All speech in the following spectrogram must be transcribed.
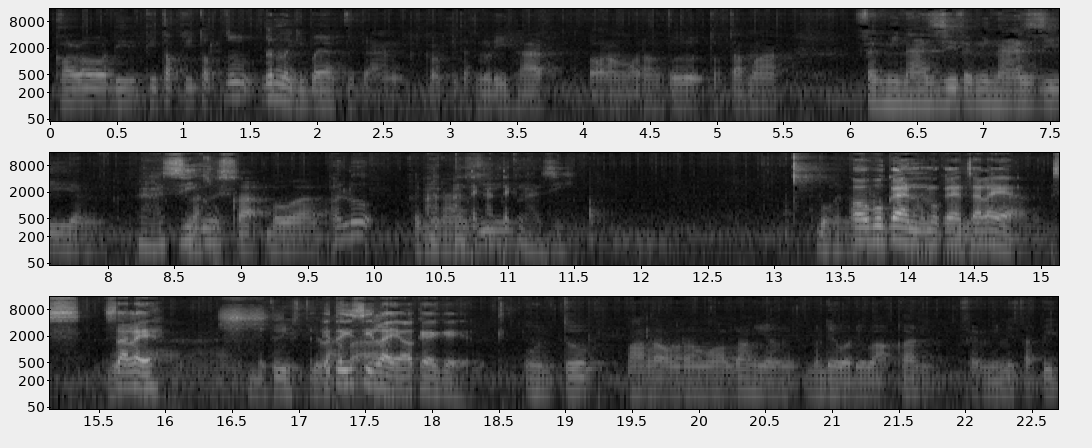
kalau di tiktok tiktok tuh kan lagi banyak tuh kan kalau kita melihat orang-orang tuh terutama feminazi feminazi yang Nazi Us. suka bahwa Oh lu Feminazi. antek-antek Nazi. bukan Oh bukan, feminazi, bukan salah ya. bukan. Salah ya. Bukan. itu istilah Itu istilah ya. Oke oke. untuk para orang-orang yang mendewa-dewakan feminis tapi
